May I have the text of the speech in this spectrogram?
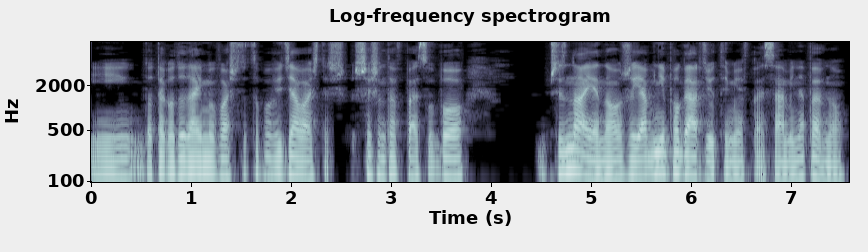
i do tego dodajmy właśnie to, co powiedziałaś, też 60 FPS-ów, bo przyznaję, no, że ja bym nie pogardził tymi FPS-ami, na pewno.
